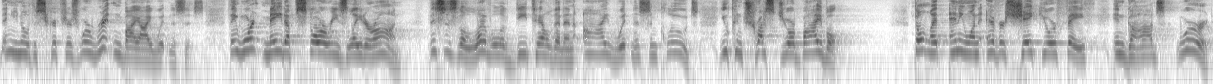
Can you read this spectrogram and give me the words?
then you know the scriptures were written by eyewitnesses. They weren't made up stories later on. This is the level of detail that an eyewitness includes. You can trust your Bible. Don't let anyone ever shake your faith in God's Word.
